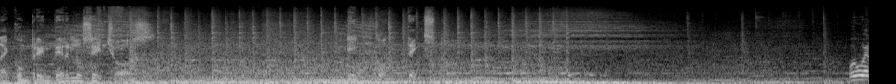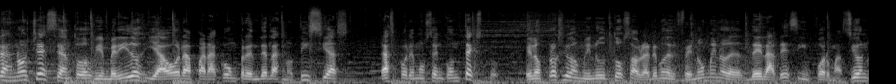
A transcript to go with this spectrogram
para comprender los hechos en contexto. Muy buenas noches, sean todos bienvenidos y ahora para comprender las noticias las ponemos en contexto. En los próximos minutos hablaremos del fenómeno de, la desinformación,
